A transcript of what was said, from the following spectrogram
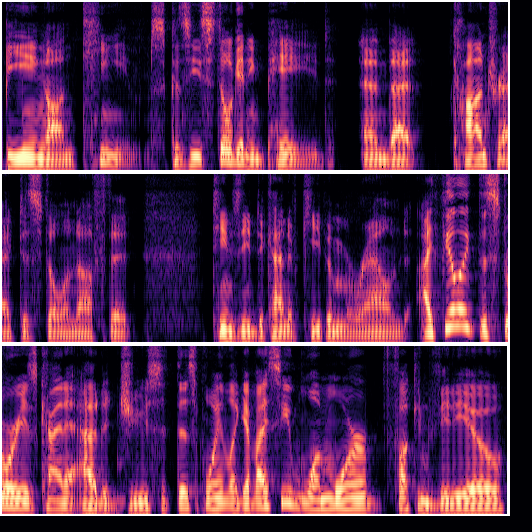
being on teams because he's still getting paid and that contract is still enough that teams need to kind of keep him around. I feel like the story is kind of out of juice at this point. Like if I see one more fucking video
